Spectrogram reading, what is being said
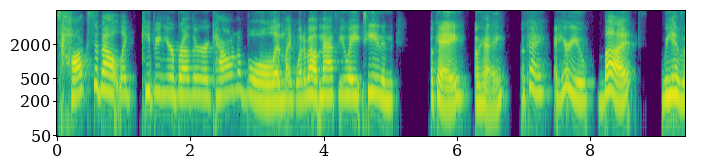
talks about like keeping your brother accountable. And like, what about Matthew 18? And okay, okay, okay, I hear you. But we have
